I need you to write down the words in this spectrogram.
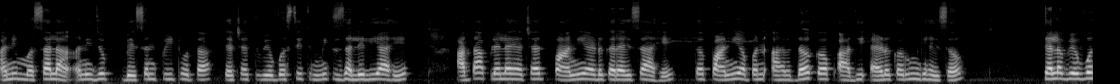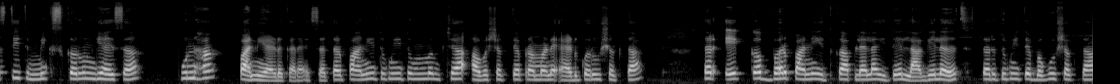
आणि मसाला आणि जो बेसन पीठ होता त्याच्यात व्यवस्थित मिक्स झालेली आहे. आता आपल्याला याच्यात पाणी ॲड करायचं आहे. तर पाणी आपण अर्धा कप आधी ॲड करून घ्यायचं. त्याला व्यवस्थित मिक्स करून घ्यायचं. पुन्हा पाणी ॲड करायचं. तर पाणी तुम्ही तुमच्या आवश्यकतेप्रमाणे ॲड करू शकता. तर एक कपभर पाणी इतकं आपल्याला इथे लागेलच. तर तुम्ही ते बघू शकता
